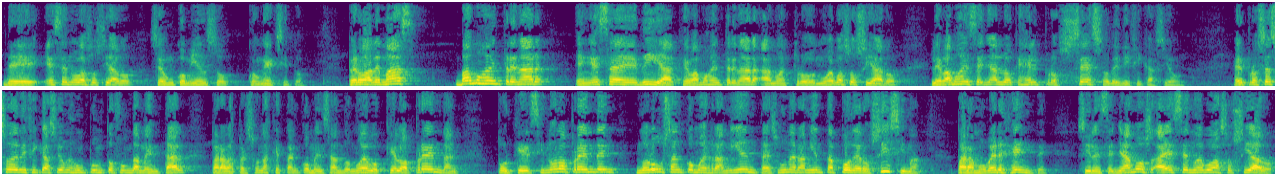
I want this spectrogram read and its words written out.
de ese nuevo asociado sea un comienzo con éxito. Pero además Vamos a entrenar en ese día que vamos a entrenar a nuestro nuevo asociado, le vamos a enseñar lo que es el proceso de edificación. El proceso de edificación es un punto fundamental para las personas que están comenzando nuevos, que lo aprendan, porque si no lo aprenden, no lo usan como herramienta, es una herramienta poderosísima para mover gente. Si le enseñamos a ese nuevo asociado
